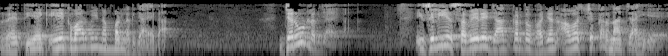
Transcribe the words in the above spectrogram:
रहती है कि एक बार भी नंबर लग जाएगा। ज़रूर लग जाएगा। इसलिए सवेरे जागकर तो भजन अवश्य करना चाहिए।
